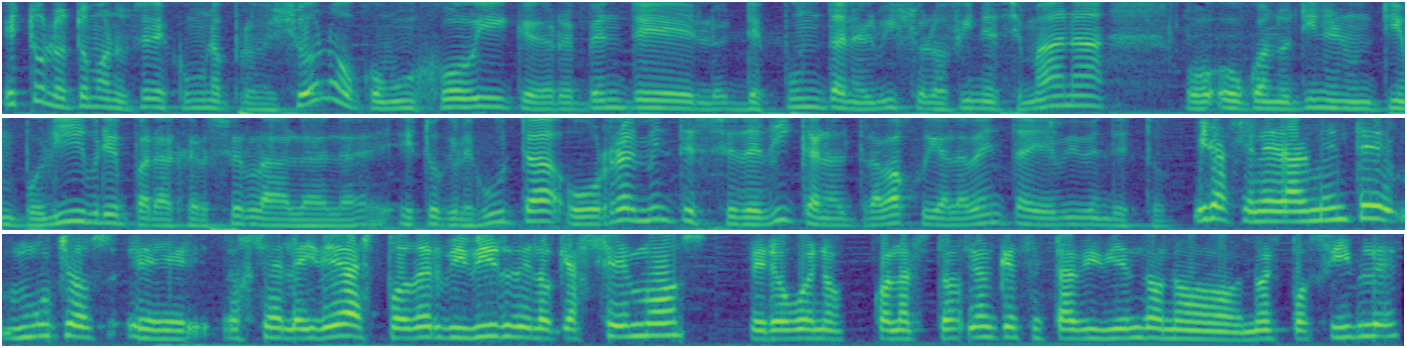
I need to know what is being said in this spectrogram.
esto lo toman ustedes como una profesión o como un hobby que de repente despuntan el vicio los fines de semana o, cuando tienen un tiempo libre para ejercer la, esto que les gusta o realmente se dedican al trabajo y a la venta y viven de esto. Mira, generalmente muchos, eh, o sea, la idea es poder vivir de lo que hacemos, pero bueno, con la situación que se está viviendo no, no es posible.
